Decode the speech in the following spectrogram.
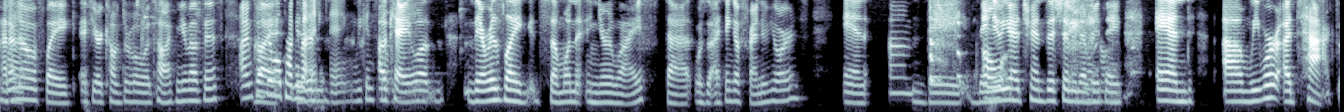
I don't know if like if you're comfortable with talking about this. I'm comfortable talking about anything. We can Okay, well there was like someone in your life that was I think a friend of yours and um they they oh. knew you had transitioned and oh everything and um, we were attacked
